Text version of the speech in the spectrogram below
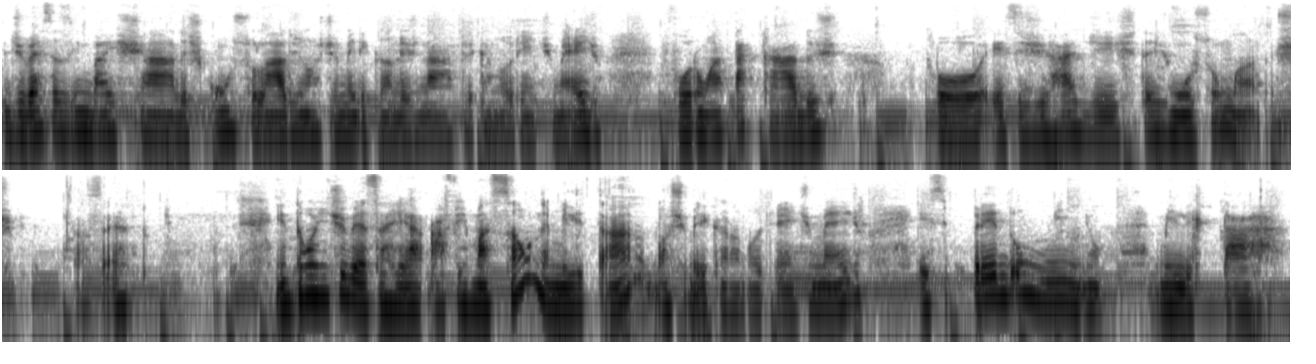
diversas embaixadas, consulados norte-americanos na África, no Oriente Médio, foram atacados por esses jihadistas muçulmanos, tá certo? Então a gente vê essa afirmação né, militar norte-americana no Oriente Médio, esse predomínio militar,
